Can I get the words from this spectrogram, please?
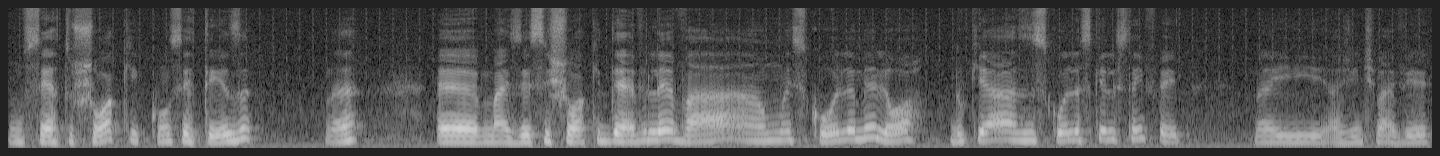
um certo choque, com certeza, né? É, mas esse choque deve levar a uma escolha melhor do que as escolhas que eles têm feito. Né? E a gente vai ver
